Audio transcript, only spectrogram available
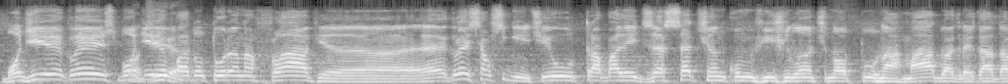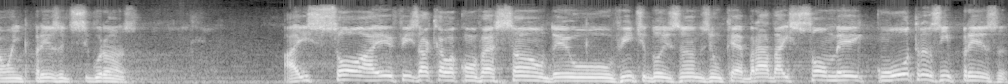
Bom dia, Gleice. Bom, Bom dia, dia. para a doutora Ana Flávia. É, Gleice, é o seguinte, eu trabalhei 17 anos como vigilante noturno armado agregado a uma empresa de segurança. Aí só, aí fiz aquela conversão, deu 22 anos e um quebrado, aí somei com outras empresas,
